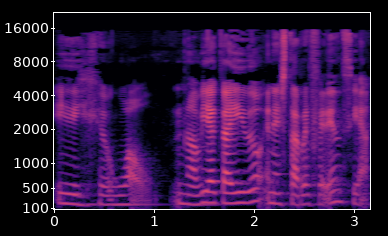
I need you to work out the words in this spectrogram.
y dije, wow, no había caído en esta referencia.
